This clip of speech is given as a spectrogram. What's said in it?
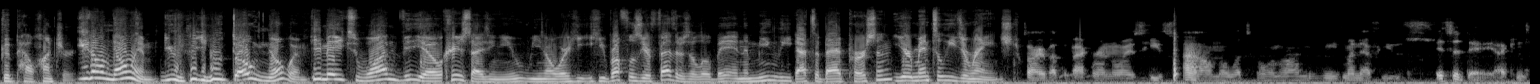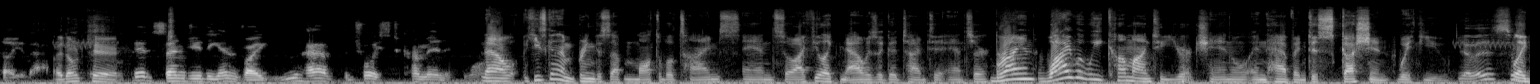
good pal Hunter. You don't know him. You you don't know him. He makes one video criticizing you, you know, where he he ruffles your feathers a little bit, and immediately that's a bad person. You're mentally deranged. Sorry about the background noise. He's I don't know what's going on. He's my nephew's. It's a day, I can tell you that. I don't care. I did send you the invite. You have the choice to come in if you want. Now, he's gonna bring this up multiple times, and so I feel like now is a good time to answer. Bryan, why would we come onto your channel and have a discussion with you? Yeah, that is Like,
